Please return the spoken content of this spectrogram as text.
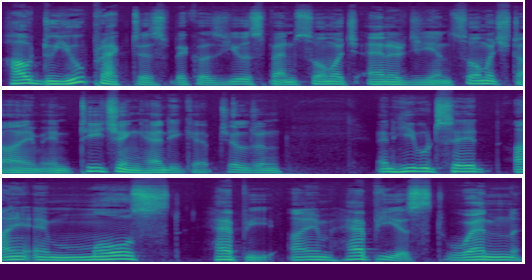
How do you practice? Because you spend so much energy and so much time in teaching handicapped children. And he would say, I am most happy, I am happiest when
